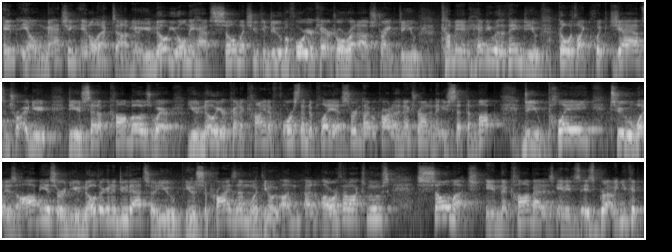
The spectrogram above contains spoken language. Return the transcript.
in, you know, matching intellect. Um, you know, you know you only have so much you can do before your character will run out of strength. Do you come in heavy with a thing? Do you go with like quick jabs and try? Do you do you set up combos where you know you're going to kind of force them to play a certain type of card on the next round, and then you set them up? Do you play to what is obvious, or do you know they're going to do that, so you you surprise them with you know un, unorthodox moves? So much in the combat of this game is, is I mean, you could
